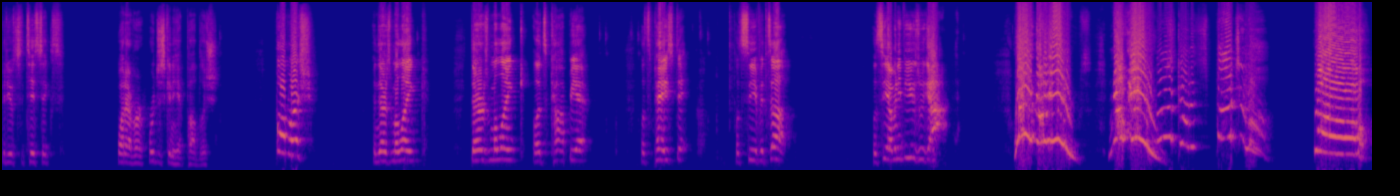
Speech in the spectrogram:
Video statistics. Whatever. We're just going to hit publish. Publish! And there's my link. There's my link. Let's copy it. Let's paste it. Let's see if it's up. Let's see how many views we got. Whoa, no views! No views! I got a spatula! Whoa!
